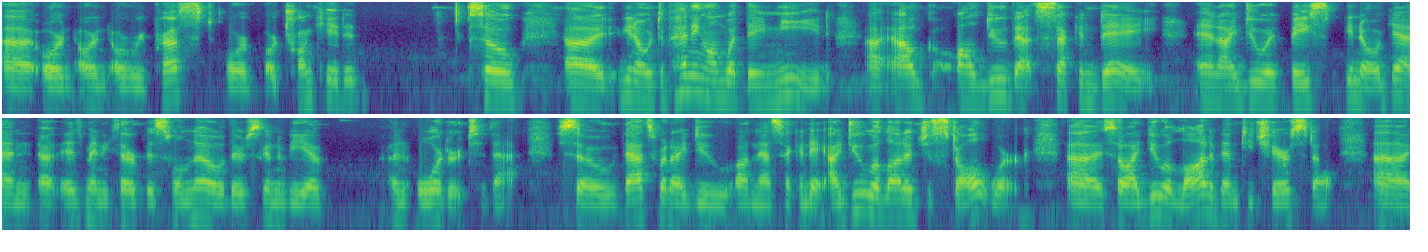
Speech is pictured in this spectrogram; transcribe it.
uh, or, or or repressed or or truncated? so uh, you know depending on what they need uh, i'll i'll do that second day and i do it based you know again uh, as many therapists will know there's going to be a an order to that. So that's what I do on that second day. I do a lot of gestalt work. Uh, so I do a lot of empty chair stuff, uh,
